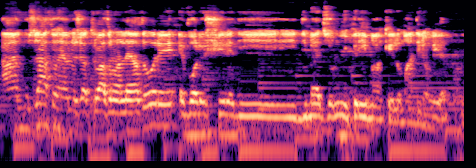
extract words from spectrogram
ha annusato che hanno già trovato un allenatore e vuole uscire di, di mezzo lui prima che lo mandino via.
